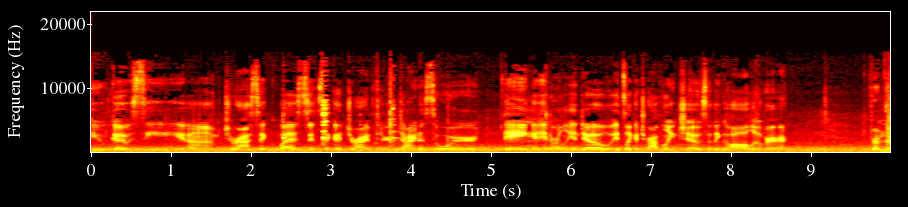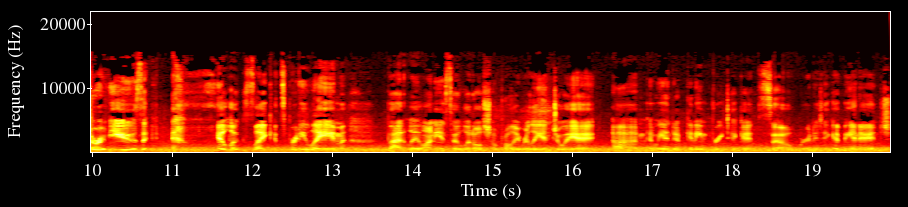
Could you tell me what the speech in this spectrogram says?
To go see um, Jurassic Quest. It's like a drive-through dinosaur thing in Orlando. It's like a traveling show, so they go all over. From the reviews, it looks like it's pretty lame, but Leilani is so little, she'll probably really enjoy it. Um, and we ended up getting free tickets, so we're gonna take advantage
